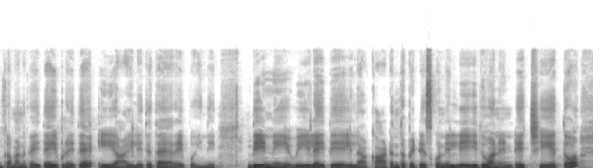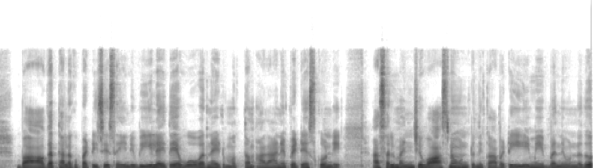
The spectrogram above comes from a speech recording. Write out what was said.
ఇంకా మనకైతే ఇప్పుడైతే ఈ ఆయిల్ అయితే తయారైపోయింది. దీన్ని వీలైతే ఇలా కాటన్తో పెట్టేసుకొని లేదు అని అంటే చేత్తో బాగా తలకు పట్టించేసేయండి వీలైతే ఓవర్ నైట్ మొత్తం అలానే పెట్టేసుకోండి. అసలు మంచి వాసన ఉంటుంది కాబట్టి ఏమీ ఇబ్బంది ఉండదు.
